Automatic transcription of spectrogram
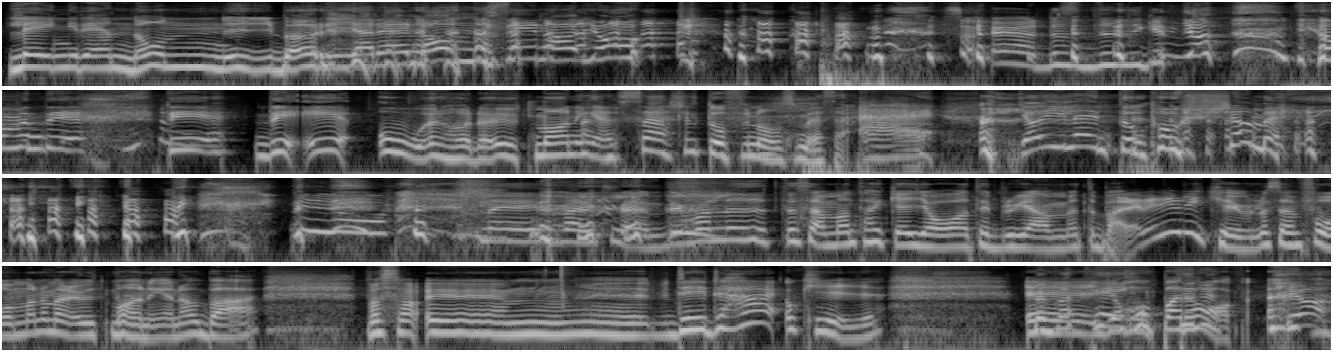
längre än någon nybörjare någonsin har gjort. Så ödesdigert. Ja, ja men det, det, det är oerhörda utmaningar, särskilt då för någon som är så här, äh, jag gillar inte att pusha mig. Ja, nej verkligen. Det var lite så här, man tackar ja till programmet och bara, det blir kul och sen får man de här utmaningarna och bara, vad sa, ehm, det är det här, okej. Men vad Eh, jag hoppar du, av. Ja,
